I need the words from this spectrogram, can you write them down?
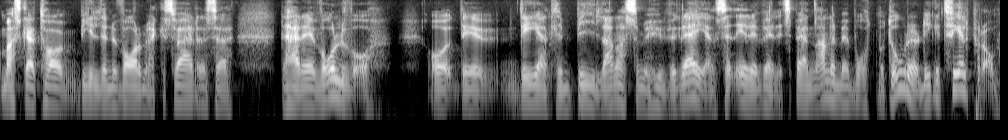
Om man ska ta bilden ur varumärkesvärlden, så det här är Volvo. Och det, det, är egentligen bilarna som är huvudgrejen. Sen är det väldigt spännande med båtmotorer och det är inget fel på dem.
